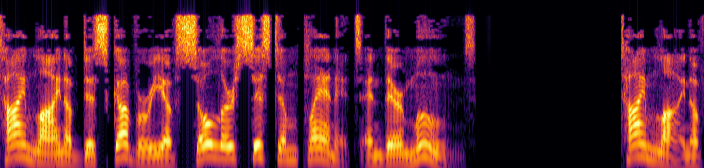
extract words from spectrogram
Timeline of discovery of Solar System planets and their moons Timeline of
